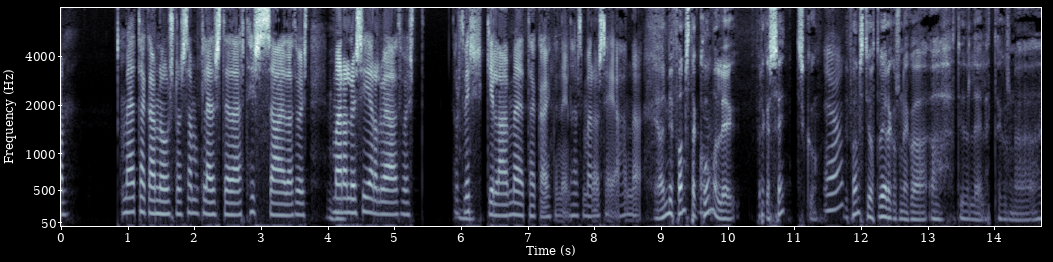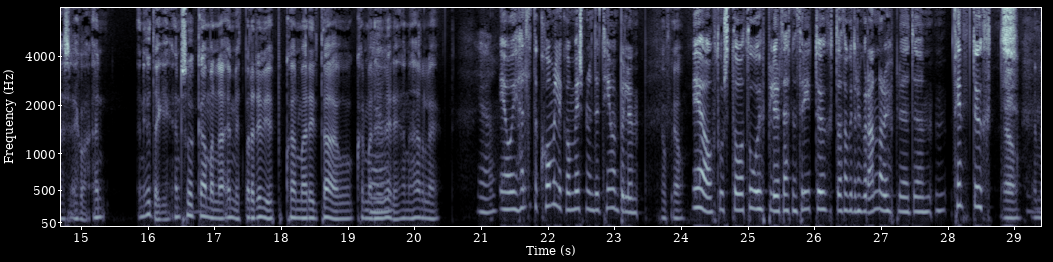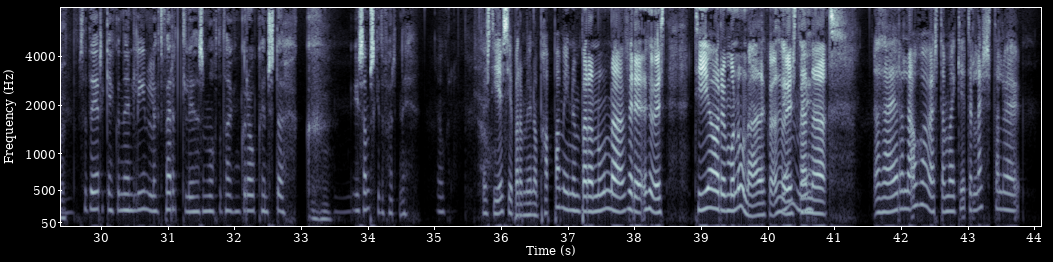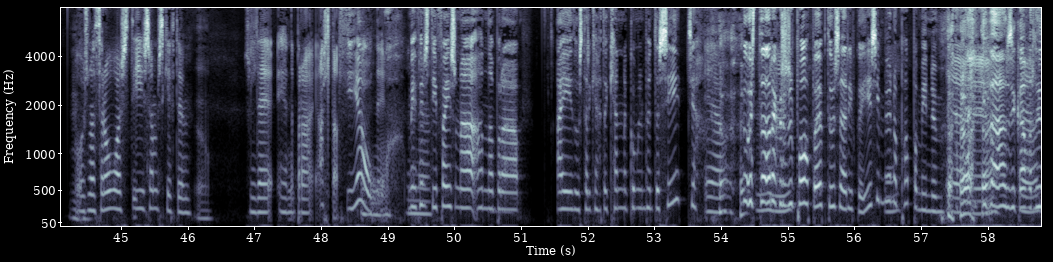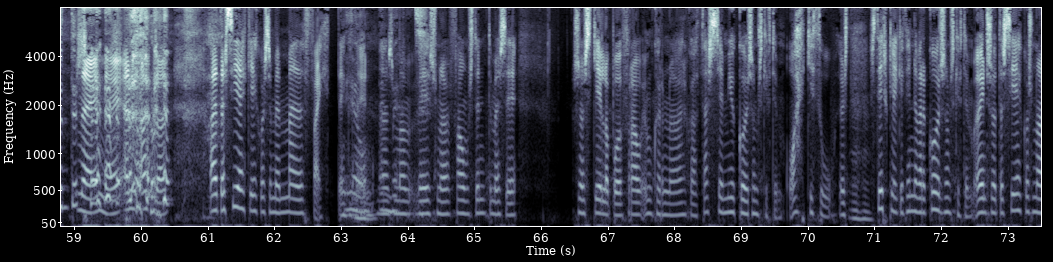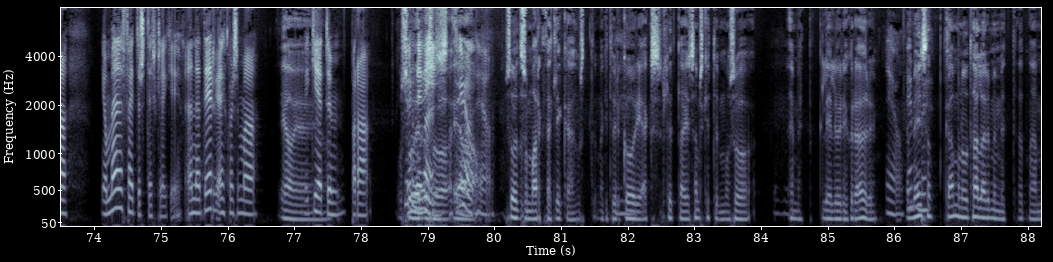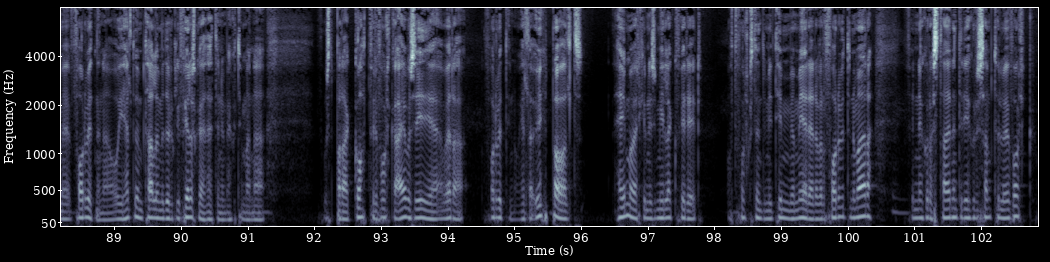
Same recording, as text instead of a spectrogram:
meðtakan og svona samgleðst eða ert hissa eða þú veist, Mhm. maður alveg sér alveg að þú veist, þú ert virkilega að meðtaka einhvern veginn, það sem maður er að segja að, já, en mér fannst það Já. koma alveg fyrir eitthvað sent, sko. Já, mér fannst ég oft vera eitthvað svona eitthvað, ah, dýðarlegilegt eitthvað svona, eitthvað, en en ég veit ekki, en svo er gaman að emmitt bara rifja upp hvað maður er í dag og hvað maður hefur verið, þannig að það er alveg já, Já, og ég held að þetta komi líka á mismunandi tímabilum. Já, já, Já, þú veist, að þú upplýður þetta um þrítugt og þá getur einhver annar upplýður þetta um fimmtugt. Já, emmitt Svo þetta er ekki einhvern veginn línulegt ferli þar sem þú átt að taka einhver ákveðin stökk Mhm. í samskiptaferni þú veist, ég sé bara mun á pappa mínum bara núna fyrir, þú veist, tíu árum og núna eða eitthvað, þú veist, þannig að, að það er alveg áhugavert að maður getur lært alveg Mhm. og svona þróast í samskiptum já, svolítið hérna bara alltaf Já, mér finnst ég fæ svona hann að bara Æ, þú veist, það er ekki hægt að kenna gömlum hund að sitja. Þú veist, það er eitthvað sem poppa upp Þú veist, það er ég sé mun á pappa mínum. Já, já, Ekki það er gammal Já. hundur. Nei, nei, en akkurat að þetta sé ekki eitthvað sem er meðfætt einhvern Já, veginn, það sem að við svona fáum stundum þessi svona skilaboð frá umhverjuna eitthvað, þessi er mjög góður samskiptum og ekki þú, þú veist, Mhm. styrkleiki þinn að vera góður samskiptum og eins og þetta sé eitthvað svona já, meðfætur styrkleiki en þetta er eitthvað sem að já, já, við já. getum bara og svo er þetta svo, svo er þetta svo margþætt líka þú veist, maður getur verið Mhm. góður í x hluta í samskiptum og svo Mhm. einmitt gleðilegur í ykkur öðru. Já, en mér er samt gaman að þú talar um einmitt þarna með forvitnina og ég held um tala um þetta í félagskæði þettinum einhvern tímann að þú veist bara gott fyrir fólk að æfa sig í því að vera forvitin og ég held að uppáhald heimaverkefni sem ég legg fyrir oft fólkstundum í tímum mér er að vera forvitin um aðra Mhm. finna einhverja staðrendir í einhverju samtölu við fólk.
